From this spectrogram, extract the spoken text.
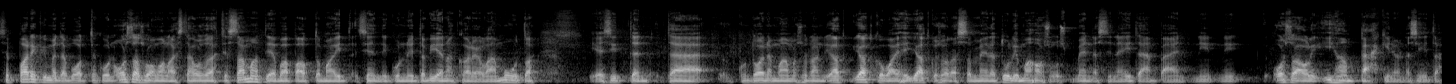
se parikymmentä vuotta, kun osa suomalaista halusi lähteä saman tien vapauttamaan sen, niin kuin niitä Vienan Karjalaa ja muuta, ja sitten tämä, kun toinen maailmansodan jatkovaiheen jatkosodassa meillä tuli mahdollisuus mennä sinne itäänpäin, niin, niin osa oli ihan pähkinönä siitä.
